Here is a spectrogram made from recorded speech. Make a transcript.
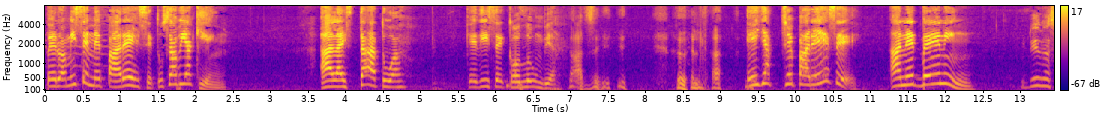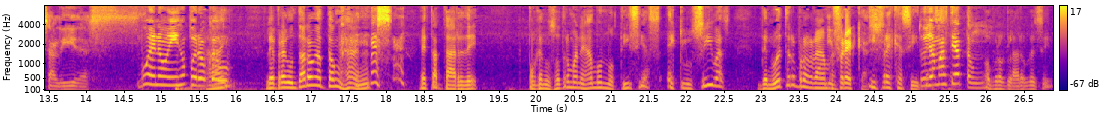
pero a mí se me parece, ¿tú sabías a quién? A la estatua que dice Columbia. Así, ¿verdad? Ella se parece a Annette Bening. Tiene unas salidas. Bueno, hijo, pero que... Ay, le preguntaron a Tom Hanks esta tarde, porque nosotros manejamos noticias exclusivas de nuestro programa. Y frescas. Y fresquecitas. ¿Tú llamaste a Tom? Oh, pero claro que sí.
